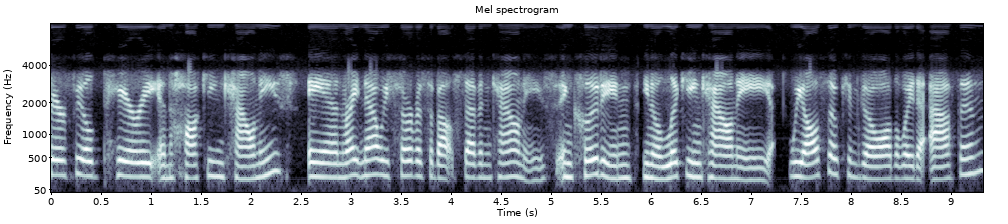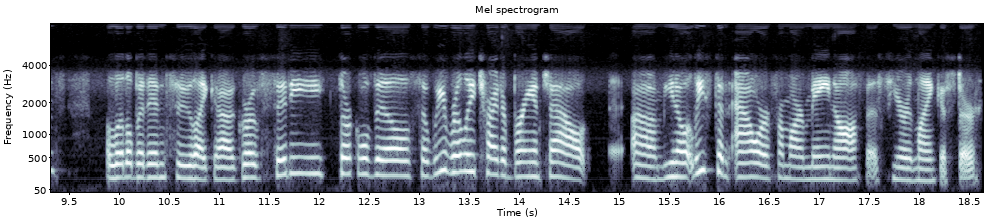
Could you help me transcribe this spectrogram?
Fairfield, Perry, and Hocking counties, and right now we service about seven counties, including you know Licking County. We also can go all the way to Athens. A little bit into like uh, Grove City, Circleville. So we really try to branch out, um, you know, at least an hour from our main office here in Lancaster.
